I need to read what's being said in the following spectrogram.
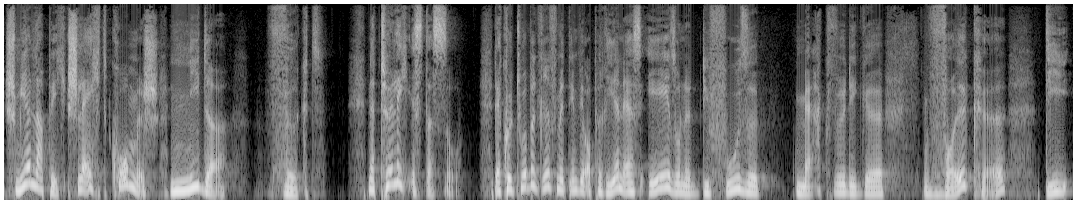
schmierlappig, schlecht, komisch, nieder wirkt. Natürlich ist das so. Der Kulturbegriff, mit dem wir operieren, er ist eh so eine diffuse, merkwürdige Wolke, die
